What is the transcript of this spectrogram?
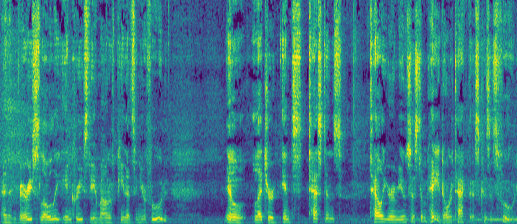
and then very slowly increase the amount of peanuts in your food it'll let your intestines tell your immune system, hey, don't attack this because it's food.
